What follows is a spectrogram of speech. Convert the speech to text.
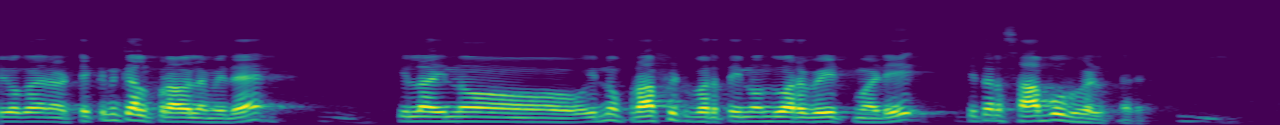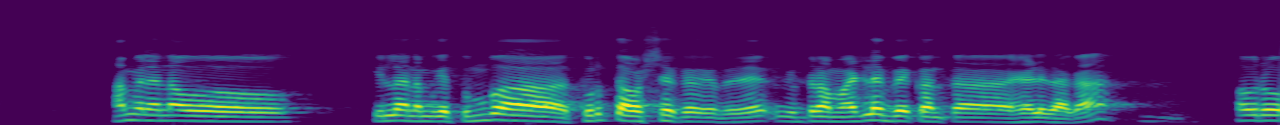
ಇವಾಗ ಟೆಕ್ನಿಕಲ್ ಪ್ರಾಬ್ಲಮ್ ಇದೆ. ಇಲ್ಲ, ಇನ್ನೂ ಇನ್ನೂ ಪ್ರಾಫಿಟ್ ಬರುತ್ತೆ, ಇನ್ನೊಂದು ವಾರ ವೆಯ್ಟ್ ಮಾಡಿ, ಈ ಥರ ಸಾಬೂಬು ಹೇಳ್ತಾರೆ. ಆಮೇಲೆ ನಾವು, ಇಲ್ಲ, ನಮಗೆ ತುಂಬ ತುರ್ತು ಅವಶ್ಯಕತೆ ಇದೆ ವಿಡ್ರಾ ಮಾಡಲೇಬೇಕಂತ ಹೇಳಿದಾಗ, ಅವರು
